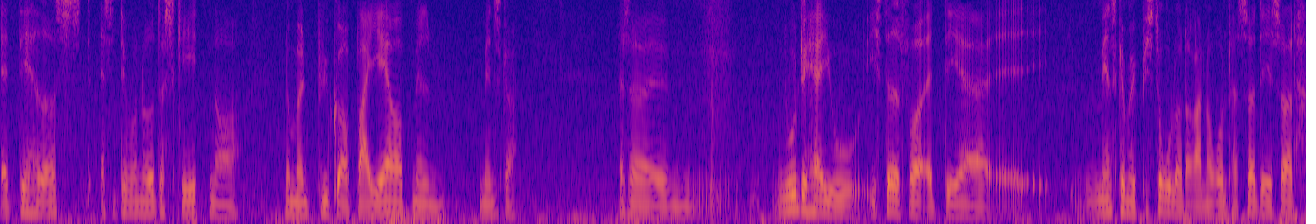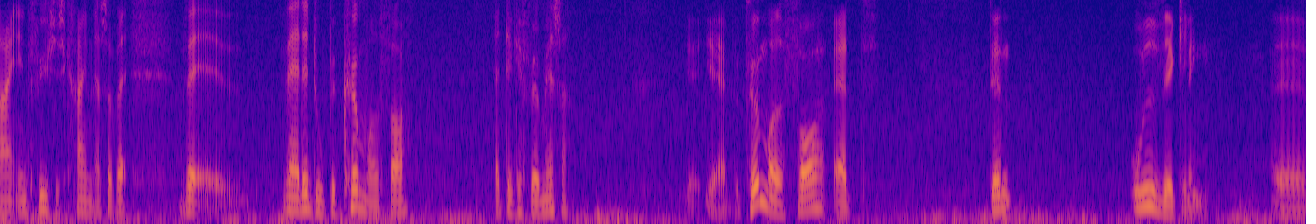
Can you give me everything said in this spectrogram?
at det havde også, altså det var noget, der skete, når, når man bygger barriere op mellem mennesker. Altså, øh, nu er det her jo, i stedet for, at det er øh, mennesker med pistoler, der render rundt her, så er det så et hegn, en fysisk hegn. Altså, hvad, hvad, hvad er det, du er bekymret for, at det kan føre med sig? Jeg er bekymret for, at den udvikling, øh,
